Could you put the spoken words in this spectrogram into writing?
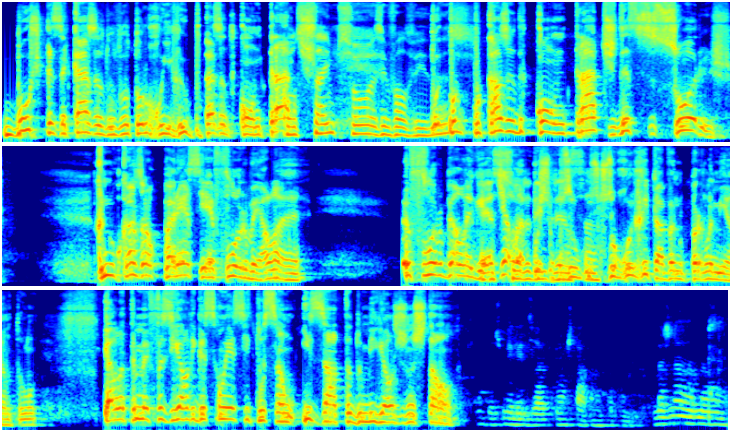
buscas a casa do Dr. Rui Rio por causa de contratos. Com 100 pessoas envolvidas. Por, por, por, causa de contratos de assessores. Que no caso, ao que parece, é a Flor Bela. A Flor Bela Guedes. É ela, depois, o, o, o Rui Rio estava no Parlamento. Ela também fazia a ligação à situação exata do Miguel Genestal. Em 2018 não estava no Parlamento. Mas não, não.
